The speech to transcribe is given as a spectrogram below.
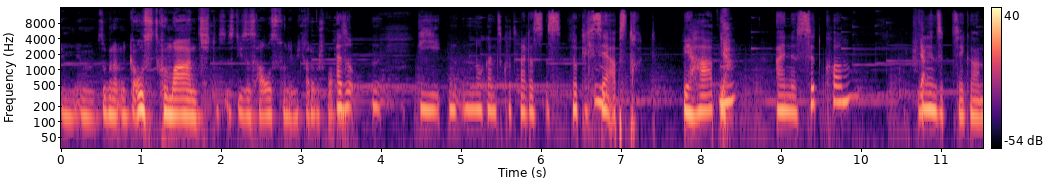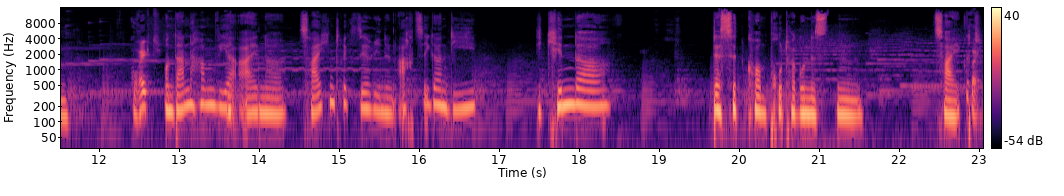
Im, Im sogenannten Ghost Command. Das ist dieses Haus, von dem ich gerade gesprochen habe. Also, die, nur ganz kurz, weil das ist wirklich sehr abstrakt. Wir haben Ja. eine Sitcom Ja. in den 70ern. Korrekt. Und dann haben wir eine Zeichentrickserie in den 80ern, die die Kinder der Sitcom-Protagonisten zeigt. Korrekt.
